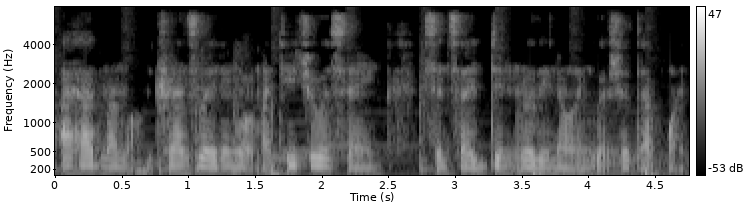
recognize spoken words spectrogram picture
I had my mom translating what my teacher was saying since I didn't really know English at that point.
